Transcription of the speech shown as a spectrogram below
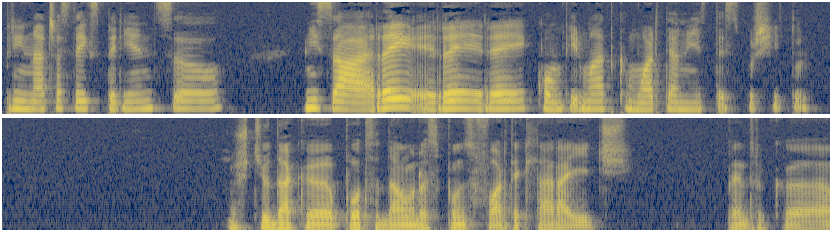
prin această experiență ni s-a re, re, re confirmat că moartea nu este sfârșitul. Nu știu dacă pot să dau un răspuns foarte clar aici, pentru că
